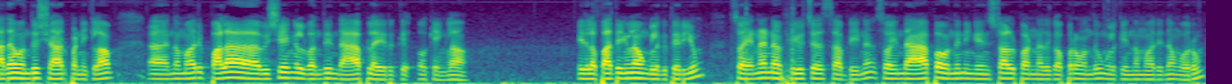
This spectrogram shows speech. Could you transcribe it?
அதை வந்து ஷேர் பண்ணிக்கலாம். இந்த மாதிரி பல விஷயங்கள் வந்து இந்த ஆப்பில் இருக்குது ஓகேங்களா? இதில் பார்த்தீங்கன்னா உங்களுக்கு தெரியும். ஸோ என்னென்ன ஃபியூச்சர்ஸ் அப்படின்னு. ஸோ இந்த ஆப்பை வந்து நீங்கள் இன்ஸ்டால் பண்ணதுக்கப்புறம் வந்து உங்களுக்கு இந்த மாதிரி தான் வரும்.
